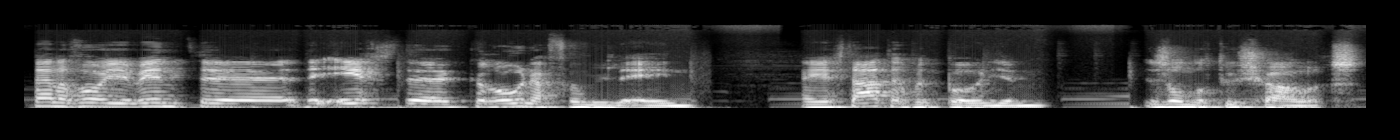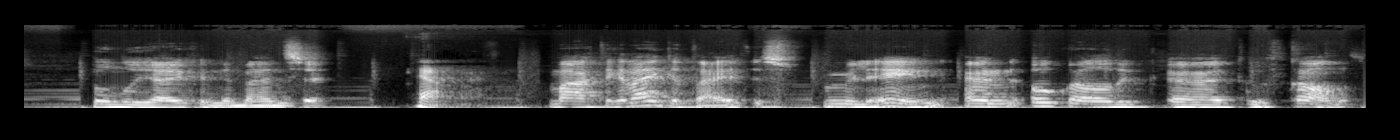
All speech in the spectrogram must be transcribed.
Stel ervoor je wint uh, de eerste corona-Formule 1 en je staat er op het podium zonder toeschouwers, zonder juichende mensen. Ja. Maar tegelijkertijd is Formule 1 en ook wel de Tour de France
